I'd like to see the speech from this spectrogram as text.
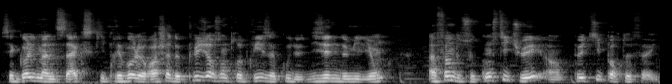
c'est Goldman Sachs qui prévoit le rachat de plusieurs entreprises à coût de dizaines de millions afin de se constituer un petit portefeuille.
